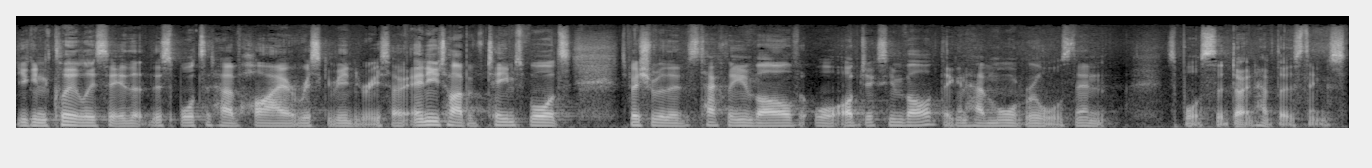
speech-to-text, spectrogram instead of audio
You can clearly see that the sports that have higher risk of injury. So, any type of team sports, especially where there's tackling involved or objects involved, they're going to have more rules than sports that don't have those things.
